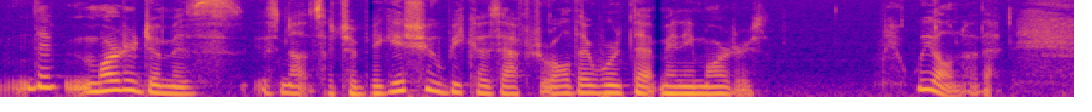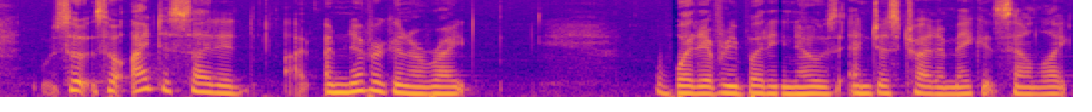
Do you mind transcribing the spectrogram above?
the martyrdom is, is not such a big issue because, after all, there weren't that many martyrs. We all know that. So, so I decided I, I'm never going to write what everybody knows and just try to make it sound like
